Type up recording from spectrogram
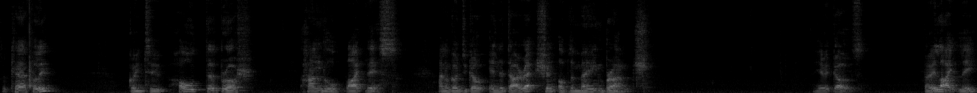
So carefully, I'm going to hold the brush handle like this and I'm going to go in the direction of the main branch. Here it goes. Very lightly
